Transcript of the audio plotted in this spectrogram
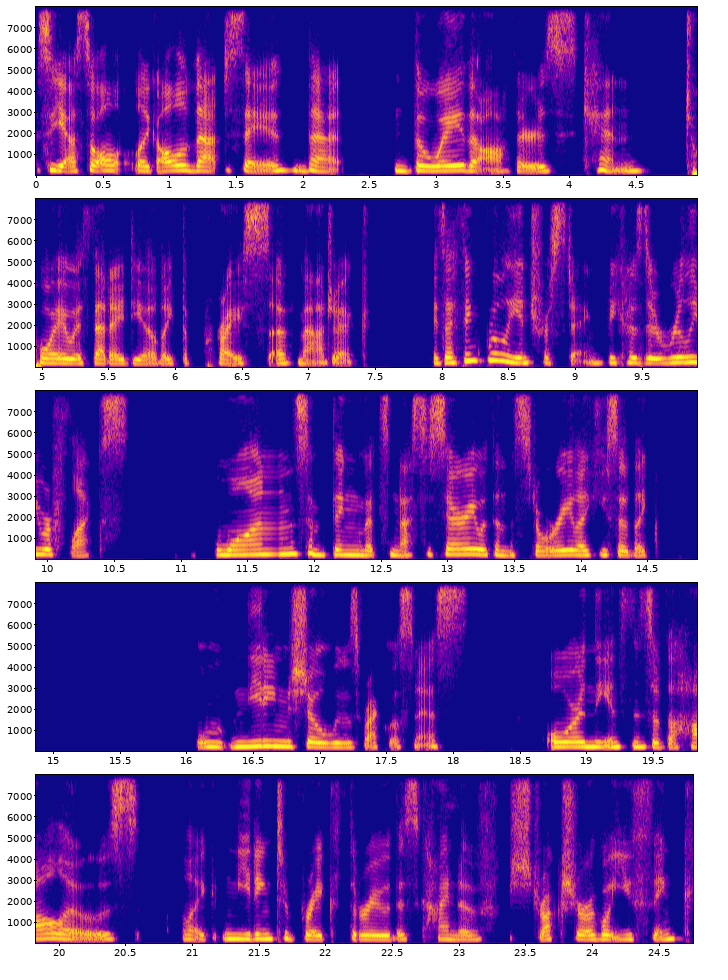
so yeah so all like all of that to say that the way the authors can toy with that idea of like the price of magic is i think really interesting because it really reflects one something that's necessary within the story like you said like needing to show Lou's recklessness or in the instance of the hollows like needing to break through this kind of structure of what you think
